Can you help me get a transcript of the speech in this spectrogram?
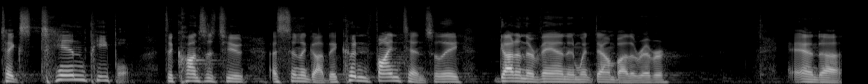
takes 10 people to constitute a synagogue. They couldn't find 10, so they got in their van and went down by the river. And uh,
